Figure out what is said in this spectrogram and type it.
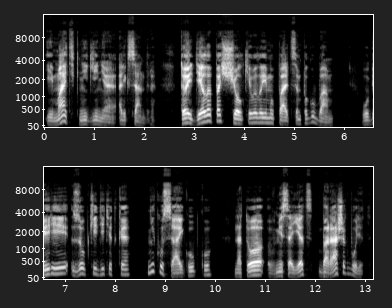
И мать, княгиня Александра, то и дело пощелкивала ему пальцем по губам. «Убери зубки, дитятка, не кусай губку, на то в мясоец барашек будет».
